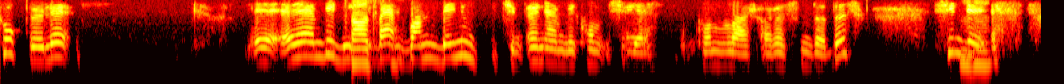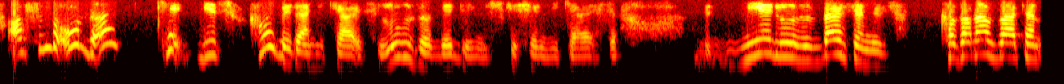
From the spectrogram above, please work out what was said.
çok böyle e, önemli bir ben, ben benim için önemli konu, şeye konular arasındadır. Şimdi hı hı. aslında orada bir kaybeden hikayesi, loser dediğimiz kişinin hikayesi. Niye loser derseniz kazanan zaten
